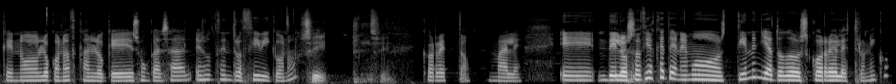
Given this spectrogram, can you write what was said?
que no lo conozcan lo que es un casal, es un centro cívico, ¿no? Sí, sí. Correcto, vale. Eh, de los socios que tenemos, ¿tienen ya todos correo electrónico?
